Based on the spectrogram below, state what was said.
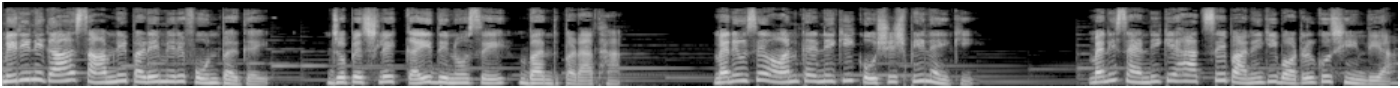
मेरी निगाह सामने पड़े मेरे फ़ोन पर गई, जो पिछले कई दिनों से बंद पड़ा था। मैंने उसे ऑन करने की कोशिश भी नहीं की। मैंने सैंडी के हाथ से पानी की बोतल को छीन लिया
